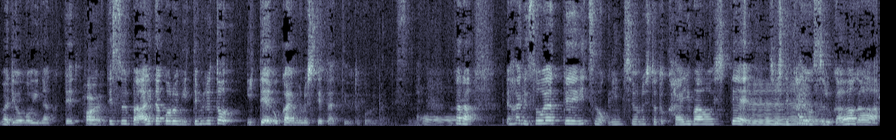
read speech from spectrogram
まあ、両方いなくて、はい、でスーパー空いた頃に行ってみるといてお買い物してたっていうところなんですよね。だからやはりそうやっていつも認知症の人と会話をしてそして介護する側が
